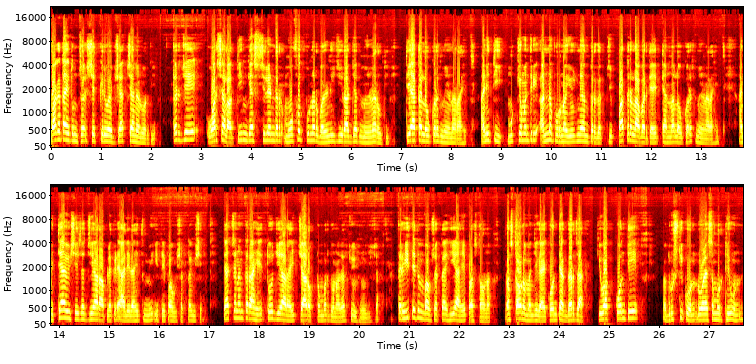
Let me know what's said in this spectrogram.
स्वागत आहे तुमचं शेतकरी वाईफच्या चॅनलवरती. तर जे वर्षाला तीन गॅस सिलेंडर मोफत पुनर्भरणी जी राज्यात मिळणार होती ती आता लवकरच मिळणार आहे. आणि ती मुख्यमंत्री अन्नपूर्णा योजनेअंतर्गत जे पात्र लाभार्थी आहेत त्यांना लवकरच मिळणार आहे. आणि त्याविषयीचा जी आर आपल्याकडे आलेला आहे तुम्ही इथे पाहू शकता विषय. त्याच्यानंतर आहे तो जी आर आहे चार ऑक्टोबर दोन हजार चोवीस रोजीचा. तर इथे तुम्ही पाहू शकता ही आहे प्रस्तावना. प्रस्तावना म्हणजे काय? कोणत्या गरजा किंवा कोणते दृष्टिकोन डोळ्यासमोर ठेवून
